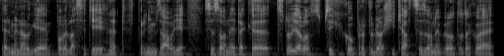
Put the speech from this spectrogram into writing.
terminologie, povedla se ti hned v prvním závodě sezony, tak eh, co to udělalo s psychikou pro tu další část sezony? Bylo to takové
